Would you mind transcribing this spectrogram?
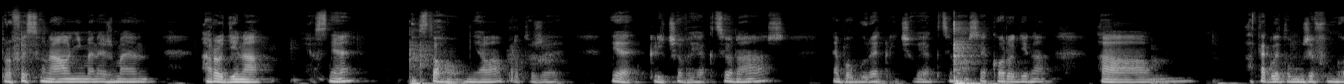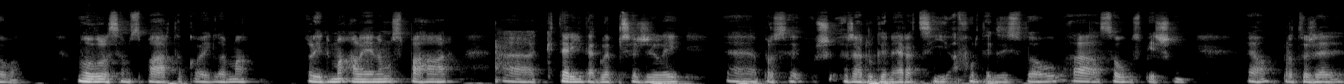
profesionální management a rodina, jasně, z toho měla, protože je klíčový akcionář, nebo bude klíčový akcionář jako rodina a, a takhle to může fungovat. Mluvil jsem s pár takovýhlema lidma, ale jenom s pár, eh, který takhle přežili eh, prostě už řadu generací a furt existují a jsou úspěšní. Jo? Protože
